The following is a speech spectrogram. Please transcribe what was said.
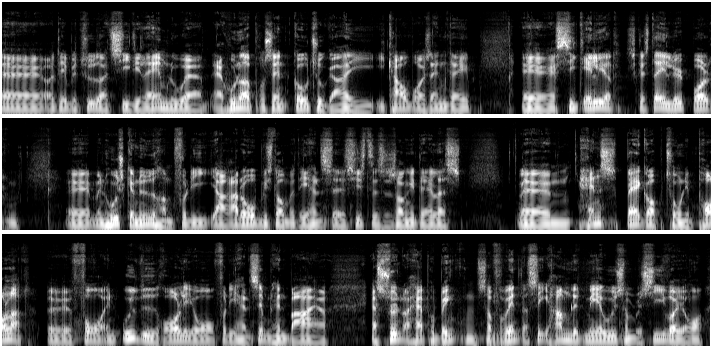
øh, og det betyder, at C.D. Lamb nu er, er 100% go-to-guy i, i Cowboys angreb. Øh, Zeke Elliott skal stadig løbe bolden, øh, men husk at nyde ham, fordi jeg er ret overbevist om, at det er hans øh, sidste sæson i Dallas. Øh, hans backup, Tony Pollard, øh, får en udvidet rolle i år, fordi han simpelthen bare er, er synd at have på bænken, så forventer at se ham lidt mere ud som receiver i år.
